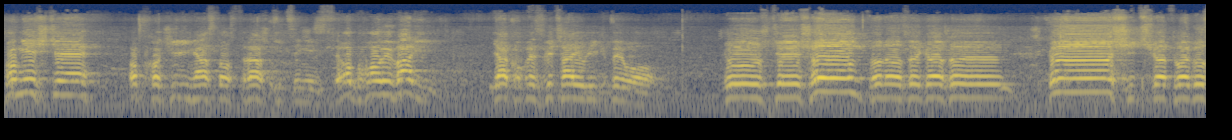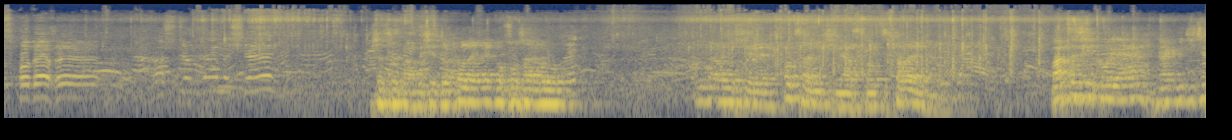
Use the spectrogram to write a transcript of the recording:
po mieście obchodzili miasto strażnicy miejsce, obwoływali, jako bez zwyczaju ich było. Już dziesiąta na zegarze, gasić światła gospodarze. Rozciągamy się. Przesuwamy się do kolejnego pożaru. Udało się ocalić miasto od spalenia. Bardzo dziękuję. Jak widzicie,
